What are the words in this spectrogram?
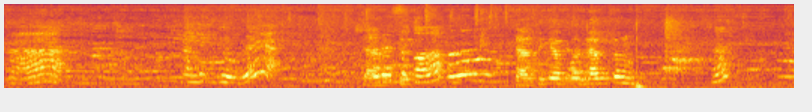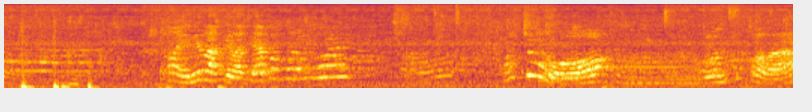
Kak. Cantik juga ya? Udah Cantik. sekolah belum? Cantik apa ganteng? Hah? Oh, ini laki-laki apa perempuan? Oh, cowok. Belum sekolah?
